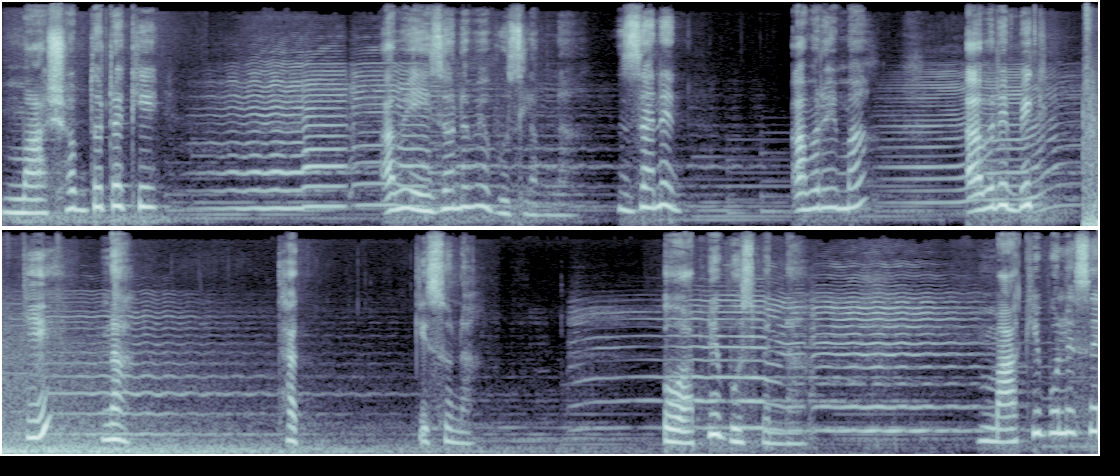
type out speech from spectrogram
মা শব্দটা কি আমি এই জন্মে বুঝলাম না। জানেন, আমার এই মা, আমার এই বিগ কি? না, থাক, কিছু না। ও, আপনি বুঝবেন না। মা কি বলেছে,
